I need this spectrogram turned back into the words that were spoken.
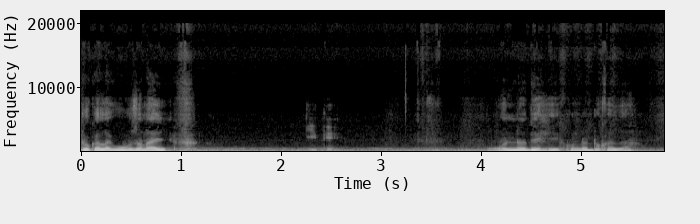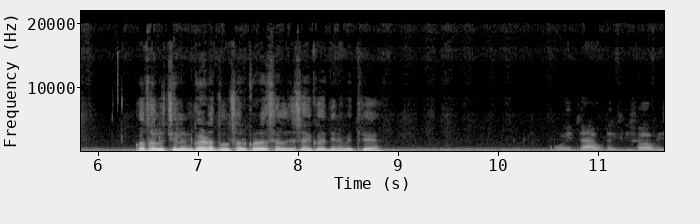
ঢোকা লাগবো বুঝো নাই? অন্য দেখি কোনটা ঢোকা যা কথা হলো ছিলেন কয়টা? তুল সার কয়টা? সেল দিছে কয়দিনের ভিতরে? ওই যা উঠেছি সবই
